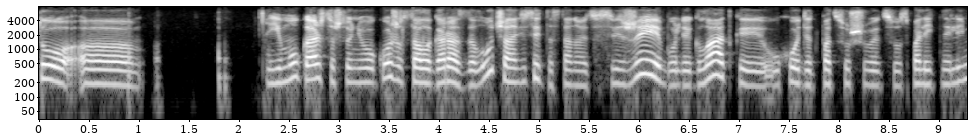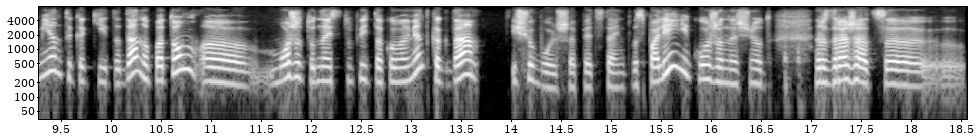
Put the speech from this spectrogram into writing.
то ему кажется, что у него кожа стала гораздо лучше, она действительно становится свежее, более гладкой, уходят, подсушиваются воспалительные элементы какие-то, да, но потом э, может наступить такой момент, когда еще больше опять станет воспалений, кожа начнет раздражаться, э,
